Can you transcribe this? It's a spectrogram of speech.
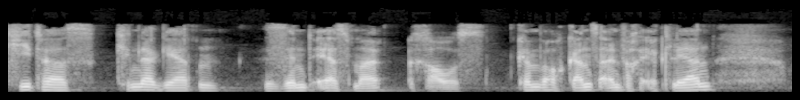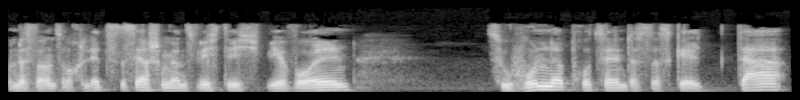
Kitas, Kindergärten sind erstmal raus. Können wir auch ganz einfach erklären. Und das war uns auch letztes Jahr schon ganz wichtig. Wir wollen zu 100 Prozent, dass das Geld da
